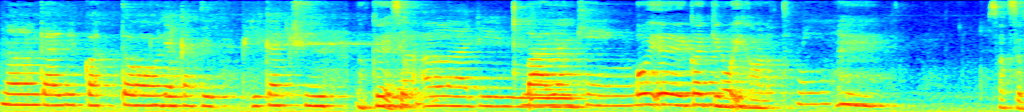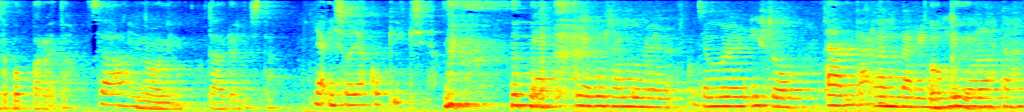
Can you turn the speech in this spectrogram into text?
Me ollaan käyty kattoo Negative Pikachu, Okei, se... Aladdin. Lion King. Oi ei, kaikki nuo ihanat. Niin, Saako sieltä poppareita? saa. No niin, täydellistä. Ja isoja kokiksia. Ja joku semmonen, semmonen iso Ämpäri. ämpäri, mihin Okei. voi laittaa ihan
